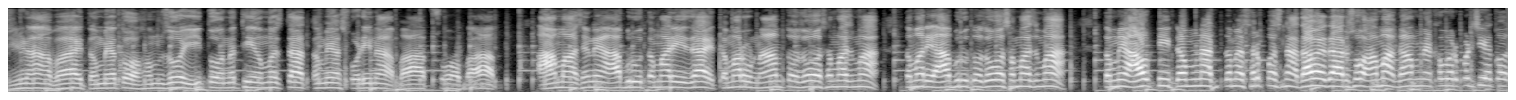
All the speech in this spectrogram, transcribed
ઝીણા ભાઈ તમે તો સમજો, ઈ તો નથી સમજતા. તમે છોડીના બાપ છો બાપ. આમાં છે ને આબરૂ તમારી જાય. તમારું નામ તો જોવો સમાજમાં. તમારી આબરૂ તો જોવો સમાજમાં. તમે આવતી ટમના, તમે સરપંચના દાવેદાર છો. આમાં ગામને ખબર પડશે તો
